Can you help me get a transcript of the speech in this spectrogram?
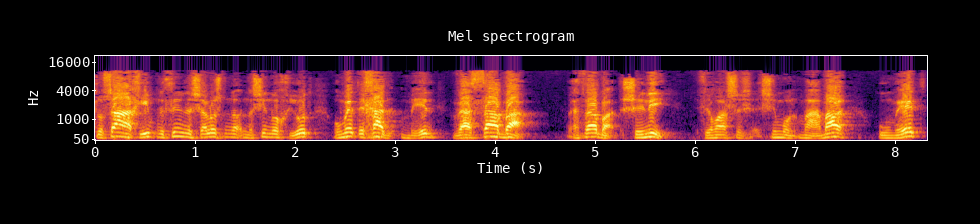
שלושה אחים, נשואים לשלוש נשים נוכריות, ומת אחד מהן, והסבא, והסבא שני, כלומר שמעון, מה אמר? הוא מת,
